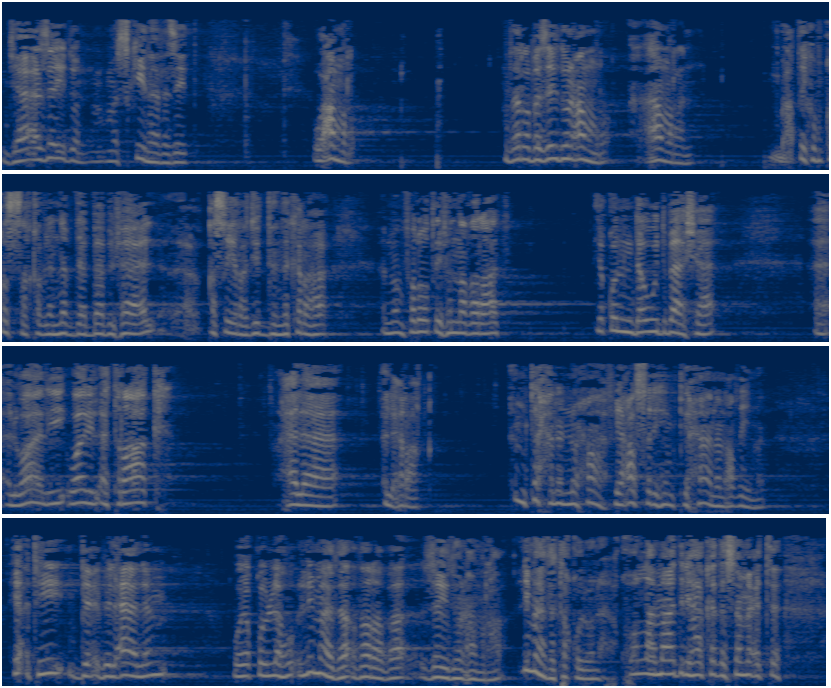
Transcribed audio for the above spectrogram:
جاء زيد. مسكين هذا زيد. وعمر. ضرب زيد عمرو. عمرا أعطيكم قصة قبل أن نبدأ. باب الفاعل قصيرة جدا ذكرها المنفلوطي في النظرات. يقول إن داود باشا الوالي والي الأتراك على العراق. امتحن النحاة في عصره امتحانا عظيما. يأتي بالعالم ويقول له لماذا ضرب زيد عمرها لماذا تقولون والله ما أدري هكذا سمعت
